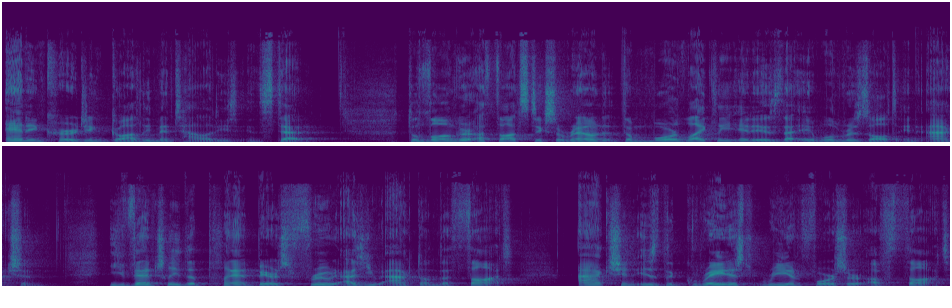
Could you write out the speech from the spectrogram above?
and encouraging godly mentalities instead. The longer a thought sticks around, the more likely it is that it will result in action. Eventually, the plant bears fruit as you act on the thought. Action is the greatest reinforcer of thought.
